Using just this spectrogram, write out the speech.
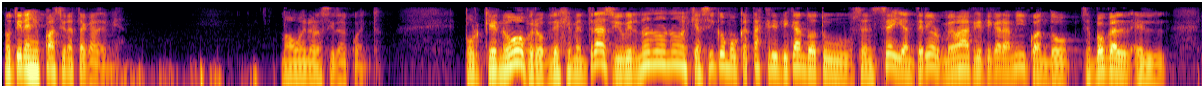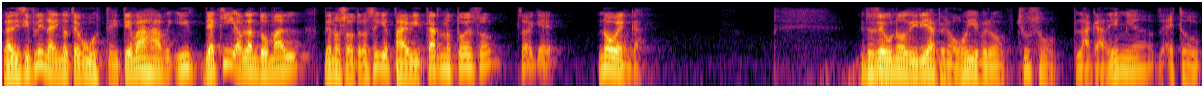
no tienes espacio en esta academia. Más o menos así era el cuento. ¿Por qué no? Pero déjeme entrar. Si hubiera, no, no, no, es que así como que estás criticando a tu sensei anterior, me vas a criticar a mí cuando se ponga el, la disciplina y no te guste. Y te vas a ir de aquí hablando mal de nosotros. Así que para evitarnos todo eso, ¿sabe qué? No venga. Entonces uno diría, pero oye, pero Chuso, la academia, esto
